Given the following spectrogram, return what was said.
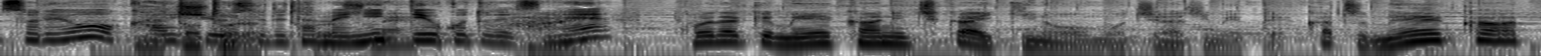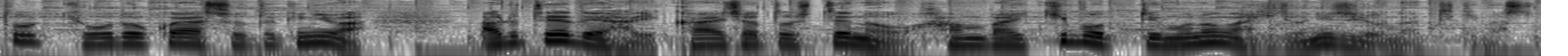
それを回収するためにっていうことですね。はい。これだけメーカーに近い機能を持ち始めてかつメーカーと共同開発するときにはある程度やはり会社としての販売規模っていうものが非常に重要になってきます。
